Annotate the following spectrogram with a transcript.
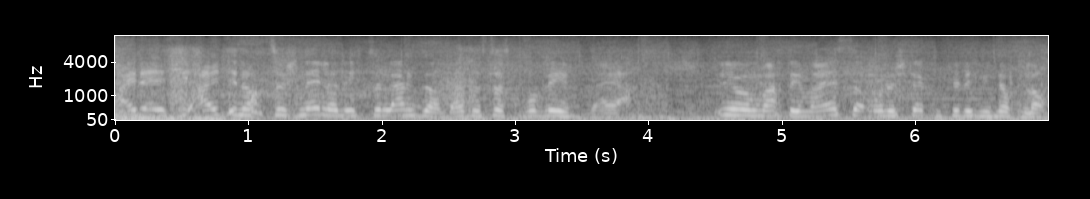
Leider ist die alte noch zu schnell und ich zu langsam. Das ist das Problem. Naja, Übung macht den Meister. Ohne Stöcken fühle ich mich noch lost.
